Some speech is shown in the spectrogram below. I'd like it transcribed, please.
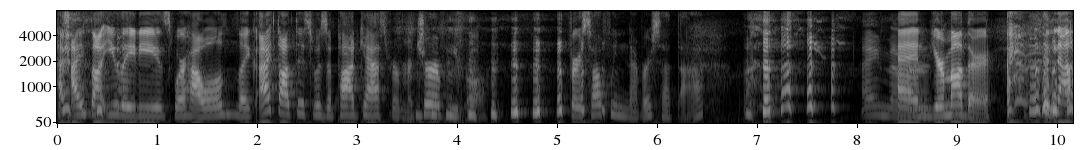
I thought you ladies were how old? Like, I thought this was a podcast for mature people. First off, we never said that. I never And your mother. No.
